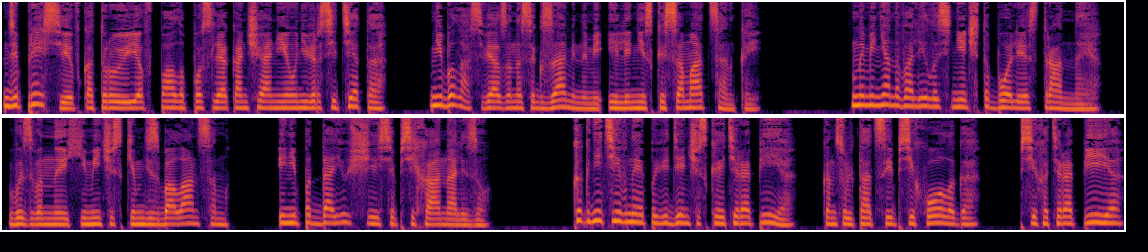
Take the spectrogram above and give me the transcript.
Депрессия, в которую я впала после окончания университета, не была связана с экзаменами или низкой самооценкой на меня навалилось нечто более странное, вызванное химическим дисбалансом и не поддающееся психоанализу. Когнитивная поведенческая терапия, консультации психолога, психотерапия.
